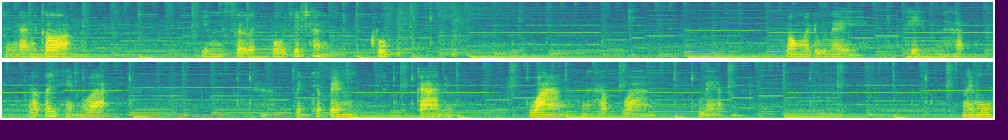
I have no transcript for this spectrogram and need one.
จากนั้นก็ insert projection group ลองมาดูในเพจนะครับ เราก็จะเห็นว่าอ่าเป็นจะเป็นการ วางนะครับ วางแบบ ในมุม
